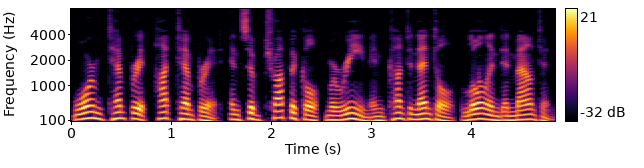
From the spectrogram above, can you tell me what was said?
warm temperate, hot temperate, and subtropical, marine and continental, lowland and mountain.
